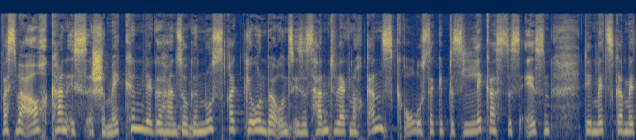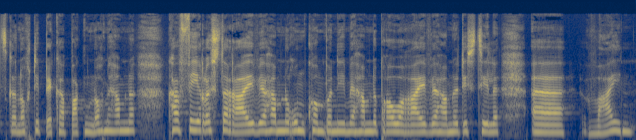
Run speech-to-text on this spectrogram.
Was man auch kann, ist schmecken. Wir gehören zur Genussregion. Bei uns ist das Handwerk noch ganz groß. Da gibt es leckerstes Essen. Die Metzger, Metzger noch, die Bäcker backen noch. Wir haben eine Kaffeerösterei, wir haben eine Rumkompanie, wir haben eine Brauerei, wir haben eine Distille. Äh, Wein,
